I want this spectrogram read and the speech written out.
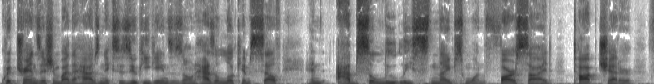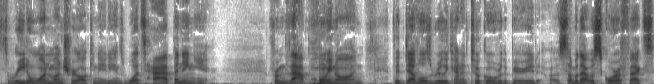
Quick transition by the Habs. Nick Suzuki gains the zone, has a look himself, and absolutely snipes one far side, top cheddar, three to one Montreal Canadiens. What's happening here? From that point on, the Devils really kind of took over the period. Uh, some of that was score effects.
